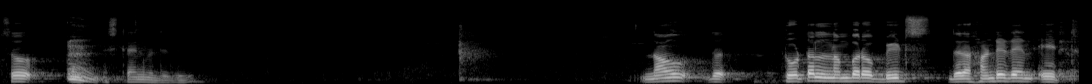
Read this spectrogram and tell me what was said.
so stand with the now the total number of beads there are 108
